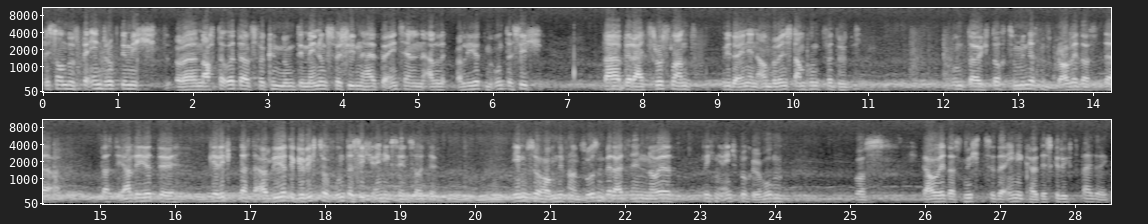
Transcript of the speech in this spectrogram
Besonders beeindruckte mich äh, nach der Urteilsverkündung die Meinungsverschiedenheit der einzelnen Alliierten unter sich, da bereits Russland wieder einen anderen Standpunkt vertritt. Und da ich doch zumindest glaube, dass der, dass die alliierte Gericht, dass der alliierte Gerichtshof unter sich einig sein sollte. Ebenso haben die Franzosen bereits einen neuen richterlichen Einspruch erhoben, was ich glaube, dass nicht zu der Einigkeit des Gerichts beiträgt.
